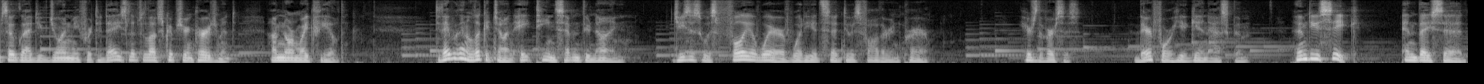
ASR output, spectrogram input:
so glad you've joined me for today's Live to Love Scripture Encouragement. I'm Norm Wakefield. Today we're going to look at John 18, 7 through 9. Jesus was fully aware of what he had said to his Father in prayer. Here's the verses. Therefore he again asked them, Whom do you seek? And they said,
